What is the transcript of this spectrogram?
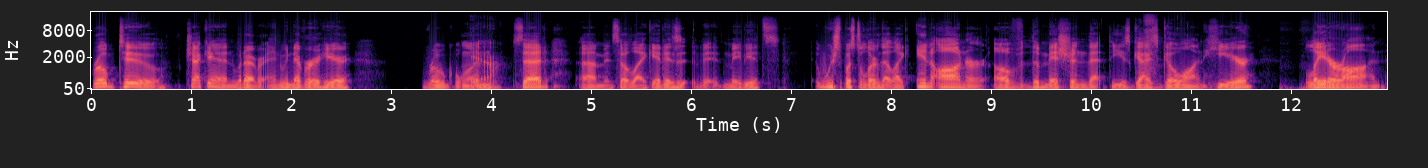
Rogue Two, check in, whatever, and we never hear Rogue One Yeah. said. Um, and so like it is it, maybe it's we're supposed to learn that like in honor of the mission that these guys go on here. Later on,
